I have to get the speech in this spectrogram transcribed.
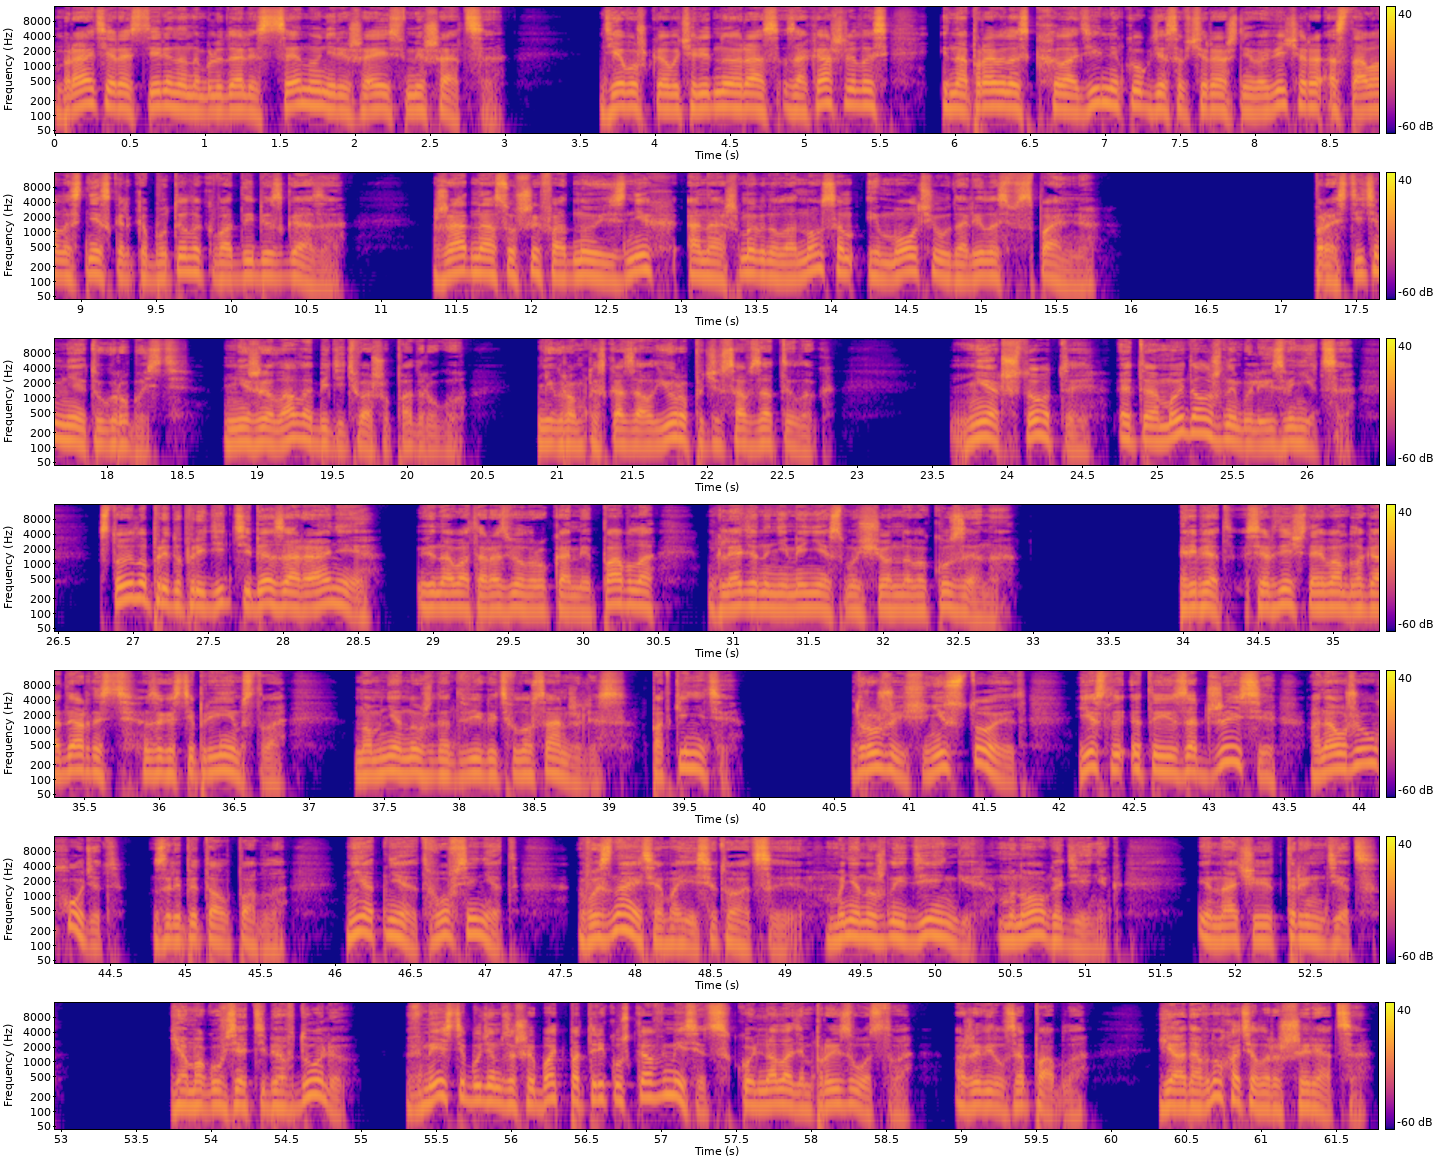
Братья растерянно наблюдали сцену, не решаясь вмешаться. Девушка в очередной раз закашлялась и направилась к холодильнику, где со вчерашнего вечера оставалось несколько бутылок воды без газа. Жадно осушив одну из них, она шмыгнула носом и молча удалилась в спальню. «Простите мне эту грубость. Не желал обидеть вашу подругу», — негромко сказал Юра, почесав затылок. «Нет, что ты. Это мы должны были извиниться. Стоило предупредить тебя заранее», — виновато развел руками Пабло, глядя на не менее смущенного кузена. «Ребят, сердечная вам благодарность за гостеприимство, но мне нужно двигать в Лос-Анджелес. Подкинете?» «Дружище, не стоит. Если это из-за Джесси, она уже уходит», — залепетал Пабло. «Нет-нет, вовсе нет. Вы знаете о моей ситуации. Мне нужны деньги, много денег. Иначе трындец. Я могу взять тебя в долю. Вместе будем зашибать по три куска в месяц, коль наладим производство», — оживился Пабло. «Я давно хотел расширяться».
